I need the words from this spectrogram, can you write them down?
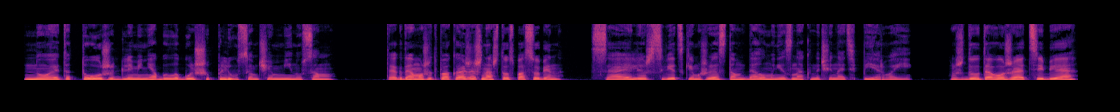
но это тоже для меня было больше плюсом, чем минусом. «Тогда, может, покажешь, на что способен?» Сайлер светским жестом дал мне знак начинать первой. «Жду того же от тебя»,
